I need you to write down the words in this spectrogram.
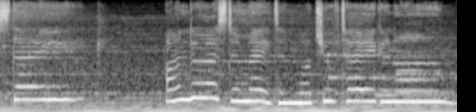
mistake. Underestimating what you've taken on.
